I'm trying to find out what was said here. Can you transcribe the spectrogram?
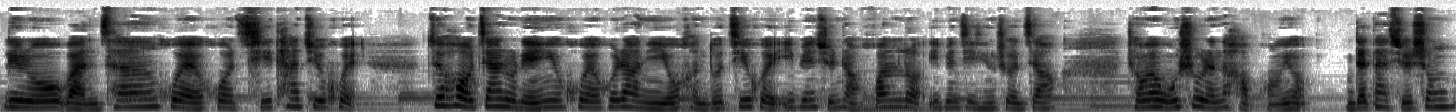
例如晚餐会或其他聚会。最后，加入联谊会会让你有很多机会，一边寻找欢乐，一边进行社交，成为无数人的好朋友。你的大学生，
